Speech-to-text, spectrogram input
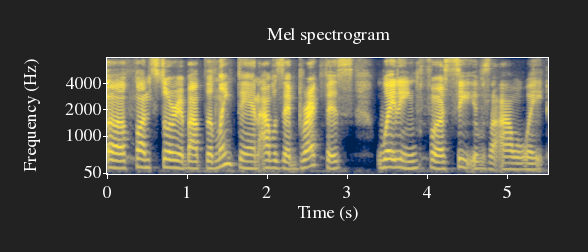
uh, fun story about the LinkedIn: I was at breakfast waiting for a seat. It was an hour wait.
